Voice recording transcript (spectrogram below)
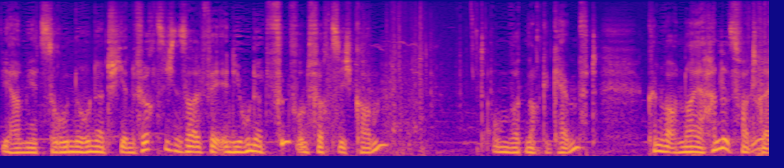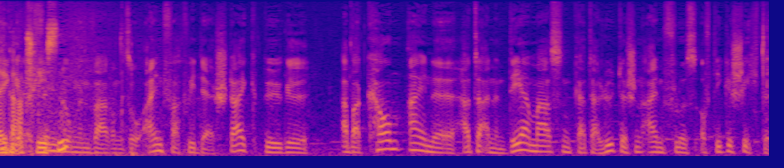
Wir haben jetzt Runde 144 und sollten wir in die 145 kommen. Darum wird noch gekämpft. Können wir auch neue Handelsverträge Wenige abschließen. waren so einfach wie der Steigbügel aber kaum eine hatte einen dermaßen katalytischen Einfluss auf die Geschichte.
